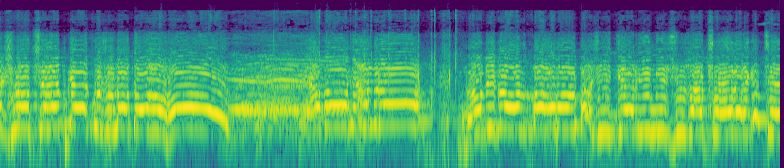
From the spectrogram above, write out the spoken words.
মাকসুদ সাহেবকে ঘোষণা এবং আমরা নবীগঞ্জ বাউমালবাসী যে ঋণী সুজাত সাহেবের কাছে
